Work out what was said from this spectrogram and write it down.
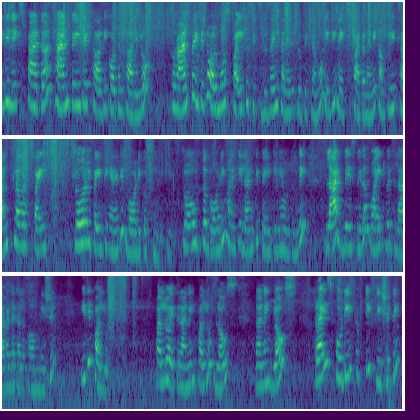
ఇది next pattern hand painted khadi cotton సారీలో సో హ్యాండ్ పెయింటెడ్లో almost five to six designs అనేది చూపించాము. ఇది నెక్స్ట్ ప్యాటర్న్ అండి. Complete sunflower style floral painting అనేది బాడీకి వస్తుంది. త్రూఅవుట్ ద బాడీ మనకి ఇలాంటి పెయింటింగే ఉంటుంది. బ్లాక్ బేస్ మీద white with lavender colour combination ఇది పళ్ళు. పళ్ళు అయితే running pallu blouse running blouse price fourteen fifty free shipping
